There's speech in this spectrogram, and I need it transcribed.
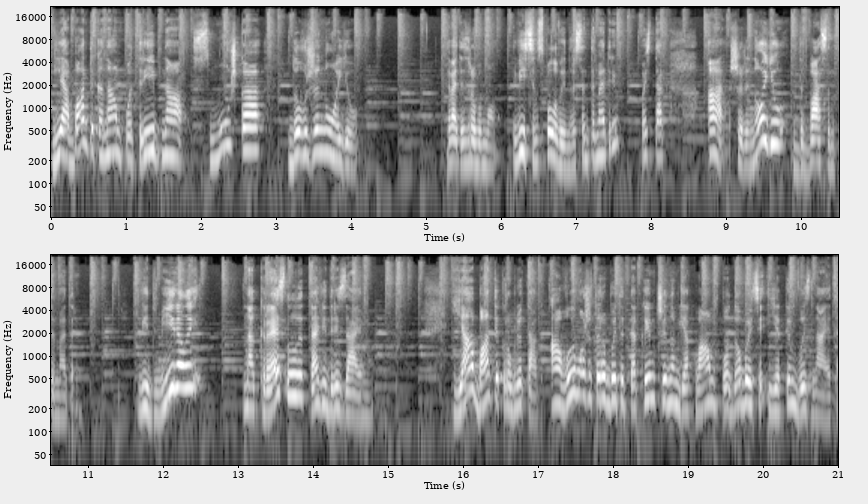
Для бантика нам потрібна смужка довжиною. Давайте зробимо 8,5 см. Ось так. А шириною 2 см. Відміряли, накреслили та відрізаємо. Я бантик роблю так, а ви можете робити таким чином, як вам подобається і яким ви знаєте.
